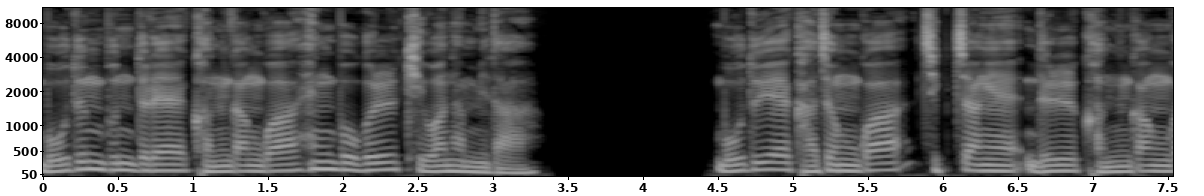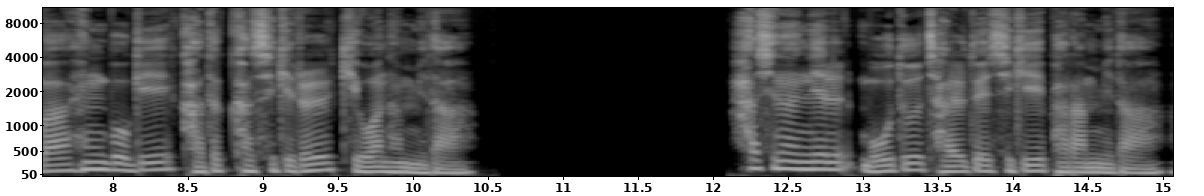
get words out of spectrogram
모든분들의건강과행복을기원합니다 모두의가정과직장에늘건강과행복이가득하시기를기원합니다 하시는 일 모두 잘 되시기 바랍니다.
